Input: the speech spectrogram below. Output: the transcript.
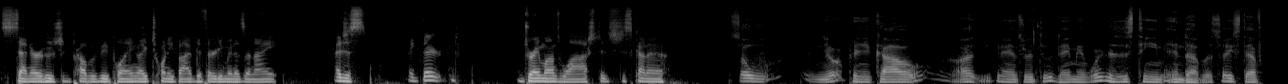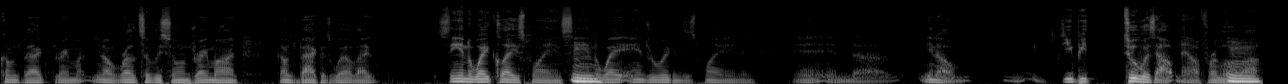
center who should probably be playing like twenty five to thirty minutes a night. I just like they're Draymond's washed. It's just kind of So, in your opinion, Kyle, uh, you can answer it too, Damian. Where does this team end up? Let's say Steph comes back, Draymond, you know, relatively soon. Draymond comes back as well. Like seeing the way Klay's playing, seeing Mhm. the way Andrew Wiggins is playing, and and, and uh, you know, GP two is out now for a little Mhm. while.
